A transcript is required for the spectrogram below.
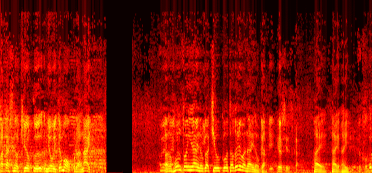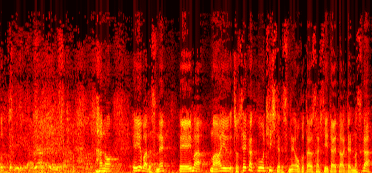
私の記憶においても、これはない。あの、本当にないのか、記憶をたどればないのか。よろしいですか？はい、はい、はい。あの、言えばですね、えー今、まあ、ああいうちょ性格を期してですね、お答えをさせていただいたわけでありますが、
